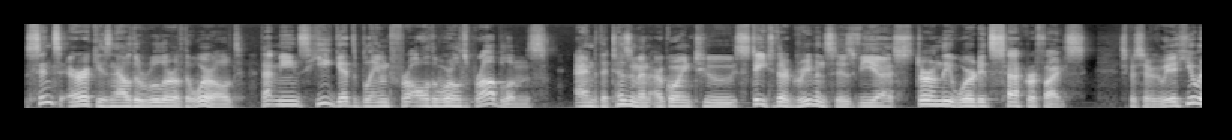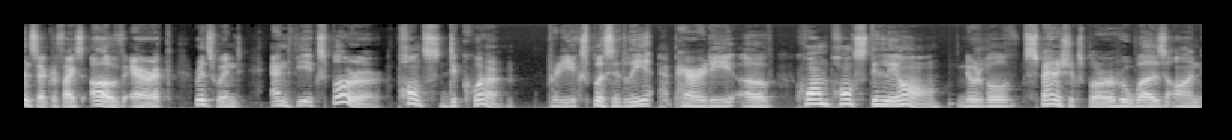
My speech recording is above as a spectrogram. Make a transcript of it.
Since Eric is now the ruler of the world, that means he gets blamed for all the world's problems. And the Tezumen are going to state their grievances via a sternly worded sacrifice, specifically a human sacrifice of Eric, Rincewind, and the explorer, Ponce de Quirm. Pretty explicitly a parody of Juan Ponce de Leon, notable Spanish explorer who was on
